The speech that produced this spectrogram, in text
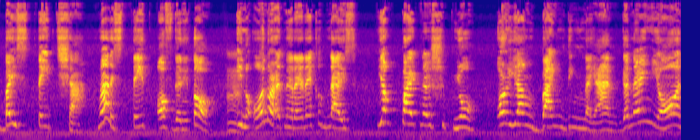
by state siya. Mari, state of ganito. Mm. Ino-honor at nire-recognize yung partnership nyo or yung binding na yan. Ganun yon.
